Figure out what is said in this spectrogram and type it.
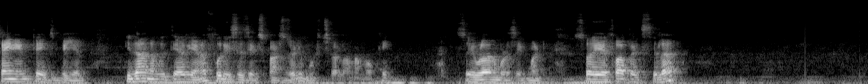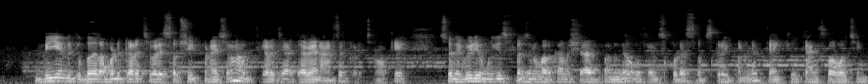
sine N pi X by L இதான் நமக்கு தேவையான ஃபோர் ரிசர்ச் எக்ஸ்பான்ஷன் சொல்லி முடிச்சிடலாம் நம்ம ஓகே ஸோ இவ்வளோ நம்மளோட செக்மெண்ட் ஸோ எஃப் எக்ஸில் பிஎனுக்கு பதிலாக மட்டும் கிடச்ச வேலையை சப்ஸ்டியூட் பண்ணிச்சுன்னா நமக்கு கிடைச்சா தேவையான ஆன்சர் கிடைச்சிடும் ஓகே ஸோ இந்த வீடியோ உங்களுக்கு யூஸ்ஃபுல் மறக்காமல் ஷேர் பண்ணுங்கள் உங்கள் ஃப்ரெண்ட்ஸ் கூட சப்ஸ்கிரைப் பண்ணுங்கள் தேங்க்யூ தேங்க்ஸ் ஃபார் வாட்சிங்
